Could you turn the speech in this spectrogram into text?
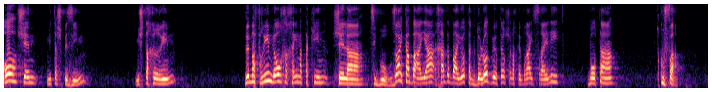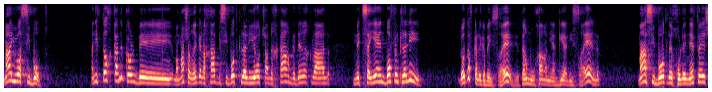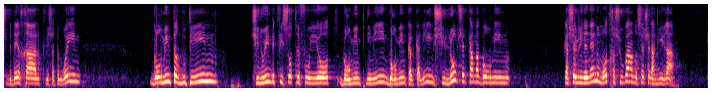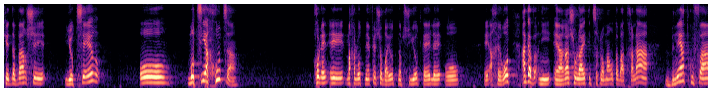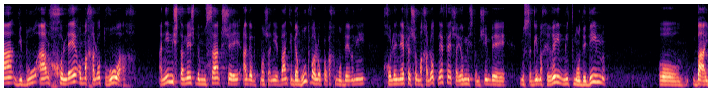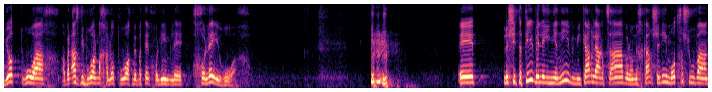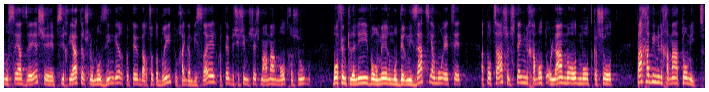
או שהם מתאשפזים, משתחררים, ומפריעים לאורך החיים התקין של הציבור. זו הייתה בעיה, אחת הבעיות הגדולות ביותר של החברה הישראלית באותה תקופה. מה היו הסיבות? אני אפתוח קודם כל ממש על רגל אחת בסיבות כלליות שהמחקר בדרך כלל מציין באופן כללי, לא דווקא לגבי ישראל, יותר מאוחר אני אגיע לישראל, מה הסיבות לחולי נפש, בדרך כלל כפי שאתם רואים, גורמים תרבותיים, שינויים בתפיסות רפואיות, גורמים פנימיים, גורמים כלכליים, שילוב של כמה גורמים, כאשר לענייננו מאוד חשובה הנושא של הגירה. כדבר שיוצר או מוציא החוצה אה, מחלות נפש או בעיות נפשיות כאלה או אה, אחרות. אגב, אני, הערה שאולי הייתי צריך לומר אותה בהתחלה, בני התקופה דיברו על חולה או מחלות רוח. אני משתמש במושג שאגב, כמו שאני הבנתי, גם הוא כבר לא כל כך מודרני, חולי נפש או מחלות נפש, היום משתמשים במושגים אחרים, מתמודדים או בעיות רוח, אבל אז דיברו על מחלות רוח בבתי חולים לחולי רוח. אה, לשיטתי ולענייני ובעיקר להרצאה ולמחקר שלי מאוד חשוב הנושא הזה שפסיכיאטר שלמה זינגר כותב בארצות הברית, הוא חי גם בישראל, כותב ב-66 מאמר מאוד חשוב באופן כללי ואומר מודרניזציה מואצת, התוצאה של שתי מלחמות עולם מאוד מאוד קשות, פחד ממלחמה אטומית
